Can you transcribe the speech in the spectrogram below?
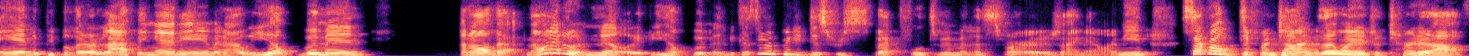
and the people that are laughing at him and how he helped women and all that. Now, I don't know if he helped women because they were pretty disrespectful to women, as far as I know. I mean, several different times I wanted to turn it off,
